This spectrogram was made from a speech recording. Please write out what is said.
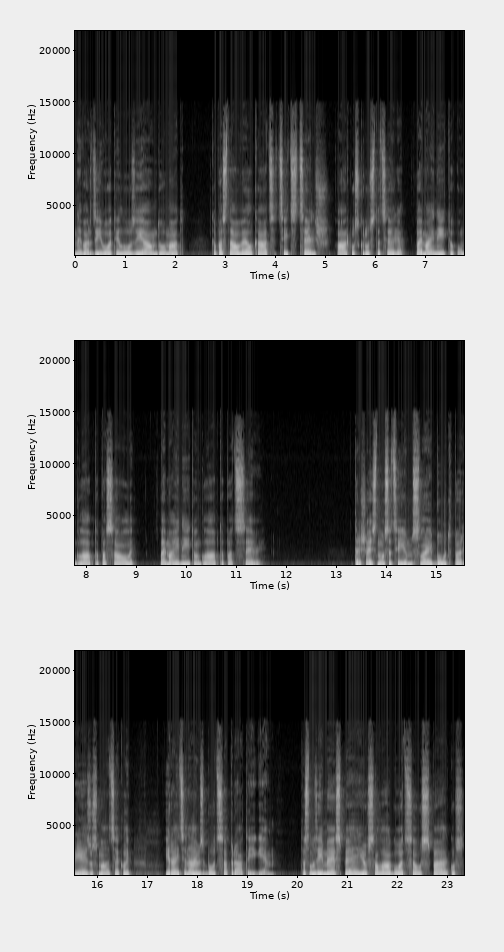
nevar dzīvot ilūzijā un domāt, ka pastāv vēl kāds cits ceļš ārpus krusta ceļa, lai mainītu un glābtu pasauli, lai mainītu un glābtu pats sevi. Trešais nosacījums, lai būtu par Jēzus mācekli, ir aicinājums būt saprātīgiem. Tas nozīmē spēju salāgot savus spēkus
